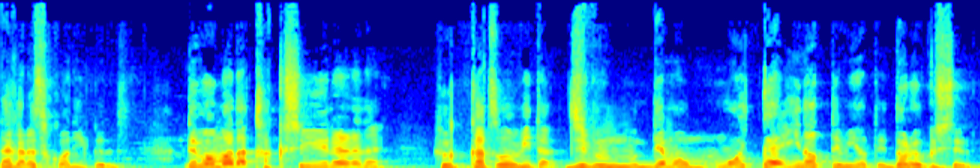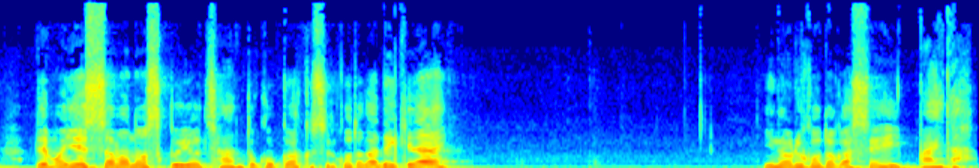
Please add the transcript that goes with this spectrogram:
だからそこに行くんです。でもまだ確信得られない。復活を見た。自分でももう一回祈ってみようって努力してる。でもイエス様の救いをちゃんと告白することができない。祈ることが精一杯だ。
